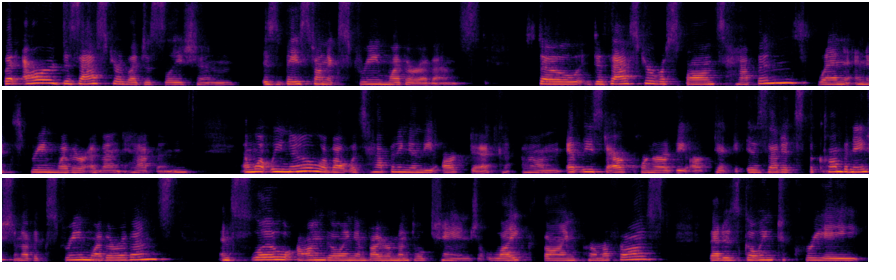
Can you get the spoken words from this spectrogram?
but our disaster legislation is based on extreme weather events. So, disaster response happens when an extreme weather event happens. And what we know about what's happening in the Arctic, um, at least our corner of the Arctic, is that it's the combination of extreme weather events and slow ongoing environmental change, like thawing permafrost, that is going to create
